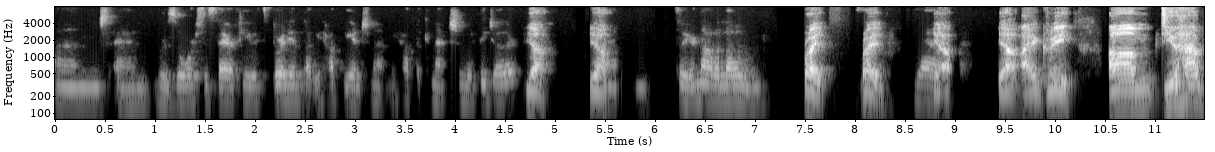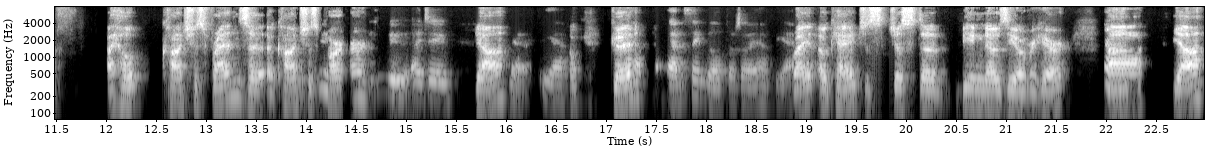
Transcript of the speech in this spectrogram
and um, resources there for you. It's brilliant that we have the internet and we have the connection with each other. yeah, yeah. Um, so you're not alone. Right, right. Yeah. Yeah. Yeah, I agree. Um, do you have, I hope, conscious friends, a, a conscious do. partner? I do. I do. Yeah, Yeah. Yeah. I good. I'm single, but I have. Yeah. right okay just just uh, being nosy over here uh, yeah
